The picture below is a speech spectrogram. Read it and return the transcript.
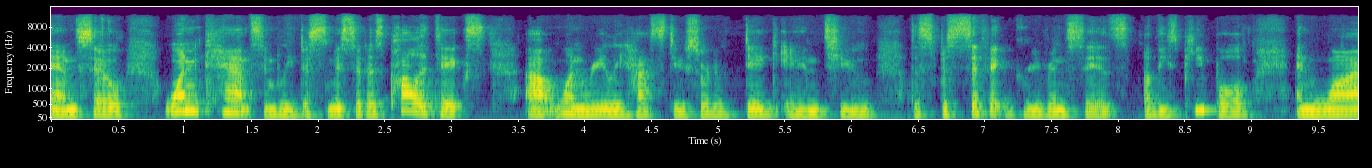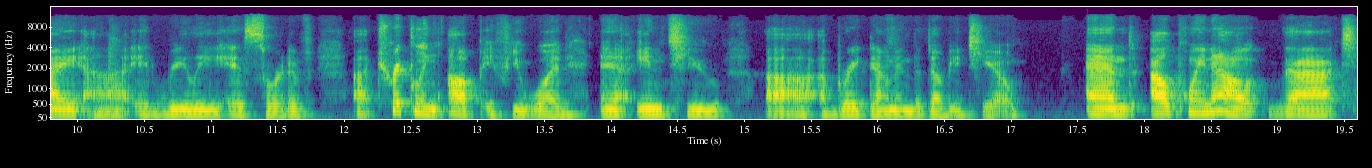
and so one can't simply dismiss it as politics. Uh, one really has to sort of dig into the specific grievances of these people and why uh, it really is sort of uh, trickling up, if you would, into a breakdown in the WTO. And I'll point out that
